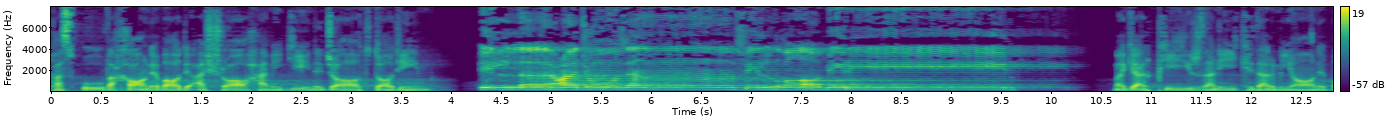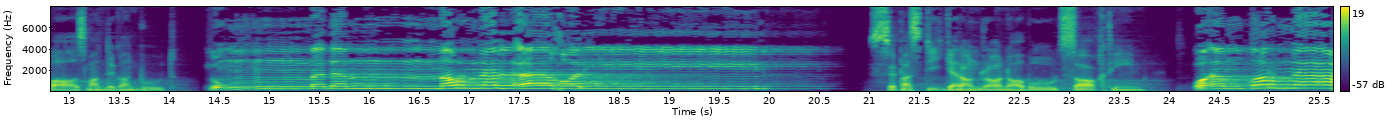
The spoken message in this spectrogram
پس او و خانواده اش را همگی نجات دادیم. الا عجوزا فی الغابرین. مگر پیرزنی که در میان بازماندگان بود؟ ثم دمرنا الاخرین سپس دیگران را نابود ساختیم. و امطرنا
